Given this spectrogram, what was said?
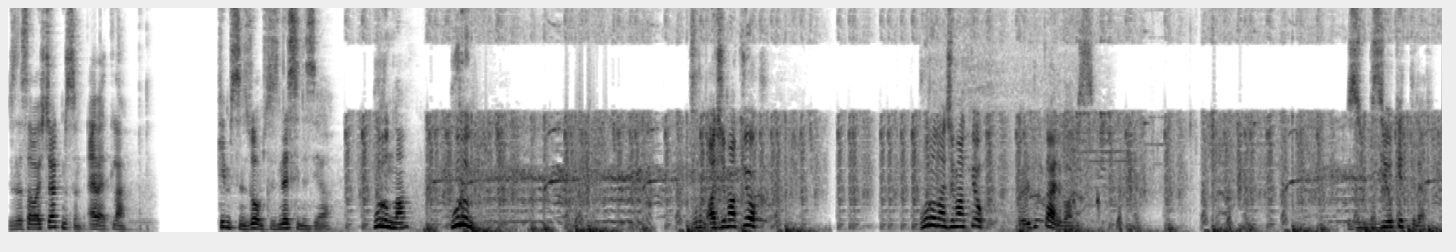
Bizle savaşacak mısın? Evet lan. Kimsiniz oğlum? Siz nesiniz ya? Vurun lan. Vurun. Vurun acımak yok. Vurun acımak yok. Öldük galiba biz. Bizi, bizi yok ettiler.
